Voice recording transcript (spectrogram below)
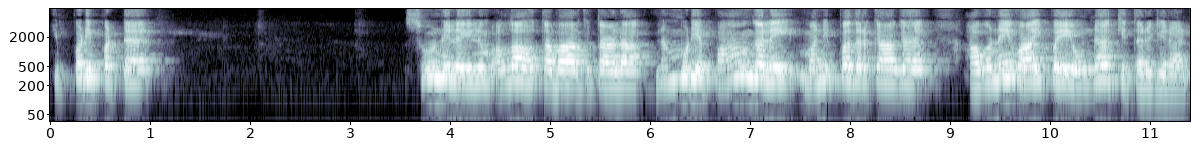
இப்படிப்பட்ட சூழ்நிலையிலும் அல்லாஹு தபாக்கு தாலா நம்முடைய பாவங்களை மன்னிப்பதற்காக அவனே வாய்ப்பை உண்டாக்கி தருகிறான்.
